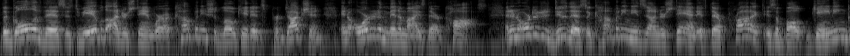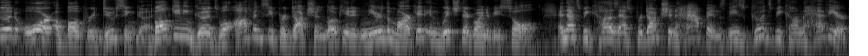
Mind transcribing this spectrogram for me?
The goal of this is to be able to understand where a company should locate its production in order to minimize their costs. And in order to do this, a company needs to understand if their product is a bulk gaining good or a bulk reducing good. Bulk gaining goods will often see production located near the market in which they're going to be sold. And that's because as production happens, these goods become heavier.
